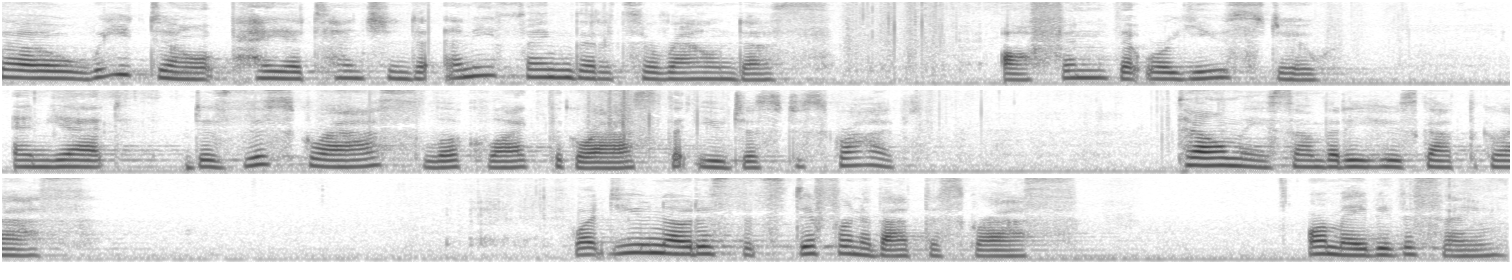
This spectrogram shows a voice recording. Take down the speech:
So we don't pay attention to anything that it's around us often that we're used to. And yet, does this grass look like the grass that you just described? Tell me, somebody who's got the grass. What do you notice that's different about this grass? Or maybe the same?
